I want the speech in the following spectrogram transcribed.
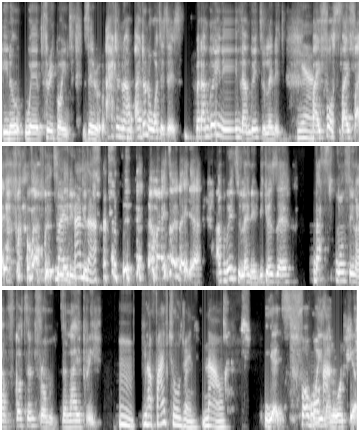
you know, web 3.0. I don't know. I don't know what it is, but I'm going in, I'm going to learn it. Yeah. By force, by fire. I'm going to my learn thunder. it. my thunder, yeah. I'm going to learn it because uh, that's one thing I've gotten from the library. Mm. You have five children now. Yes, four, four boys and one girl.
